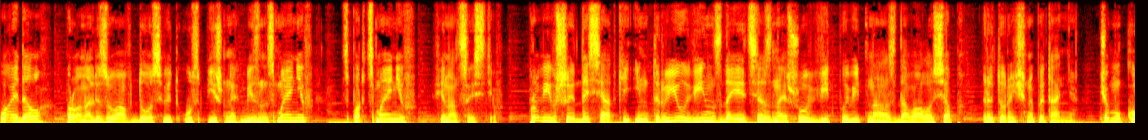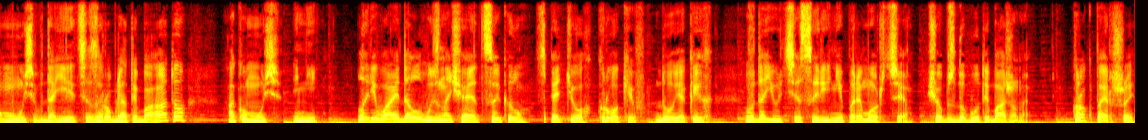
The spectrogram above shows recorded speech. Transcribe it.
Вайдел проаналізував досвід успішних бізнесменів, спортсменів, фінансистів. Провівши десятки інтерв'ю, він, здається, знайшов відповідь на, здавалося б, риторичне питання: чому комусь вдається заробляти багато, а комусь ні. Лері Вайдел визначає цикл з п'ятьох кроків, до яких вдаються серійні переможці, щоб здобути бажане. Крок перший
